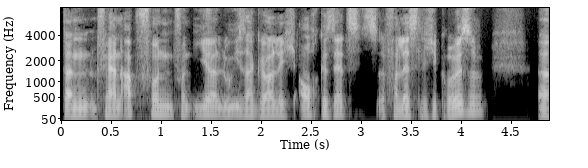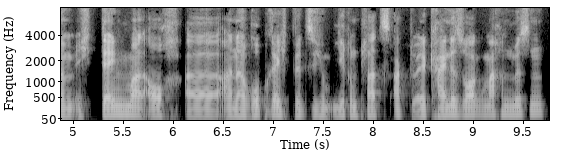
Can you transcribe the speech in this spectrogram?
dann fernab von, von ihr, Luisa Görlich, auch gesetzt, äh, verlässliche Größe. Ähm, ich denke mal, auch äh, Anna Rupprecht wird sich um ihren Platz aktuell keine Sorgen machen müssen.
